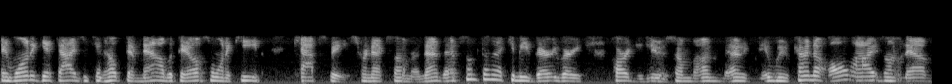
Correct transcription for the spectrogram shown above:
they want to get guys who can help them now, but they also want to keep cap space for next summer. And that, that's something that can be very, very hard to do. So um, we've kind of all eyes on them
